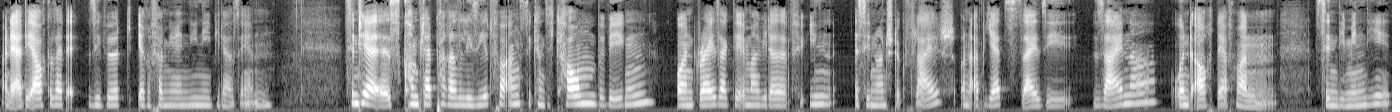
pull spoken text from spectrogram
Und er hat ihr auch gesagt, sie wird ihre Familie nie, nie wiedersehen. Cynthia ist komplett paralysiert vor Angst. Sie kann sich kaum bewegen. Und Ray sagt ihr immer wieder, für ihn ist sie nur ein Stück Fleisch. Und ab jetzt sei sie seiner und auch der von Cindy Mindy,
